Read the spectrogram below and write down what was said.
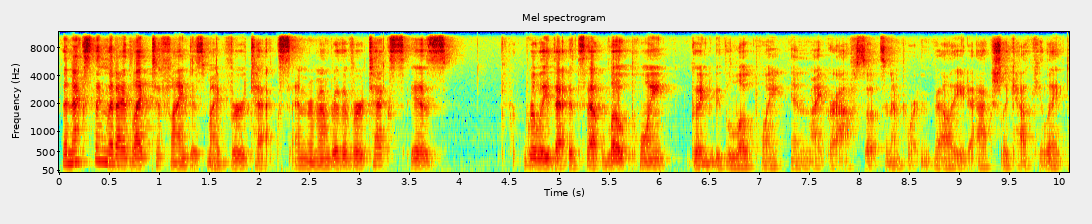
The next thing that I'd like to find is my vertex. And remember the vertex is really that it's that low point going to be the low point in my graph, so it's an important value to actually calculate.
